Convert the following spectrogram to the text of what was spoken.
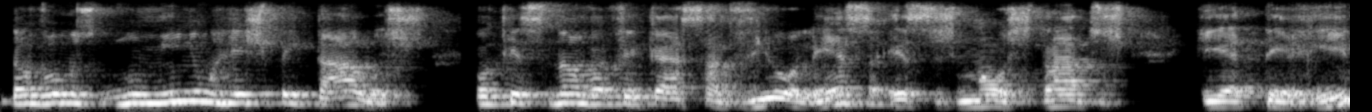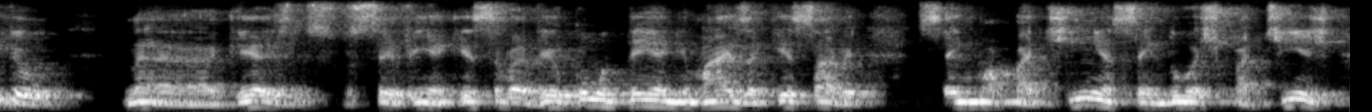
Então, vamos, no mínimo, respeitá-los, porque senão vai ficar essa violência, esses maus tratos que é terrível. Né? Aqui, se você vir aqui, você vai ver como tem animais aqui, sabe, sem uma patinha, sem duas patinhas,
